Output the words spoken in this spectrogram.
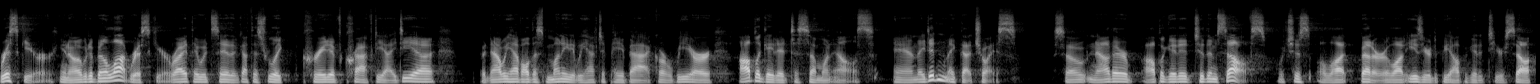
riskier. You know, it would have been a lot riskier, right? They would say they've got this really creative, crafty idea, but now we have all this money that we have to pay back, or we are obligated to someone else. And they didn't make that choice. So now they're obligated to themselves, which is a lot better, a lot easier to be obligated to yourself.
